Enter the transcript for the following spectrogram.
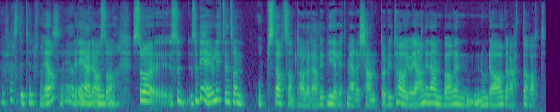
I de fleste tilfeller Ja, så er det, det er det, altså. Så, så, så det er jo litt en sånn oppstartssamtale der vi blir litt mer kjent. Og vi tar jo gjerne den bare noen dager etter at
